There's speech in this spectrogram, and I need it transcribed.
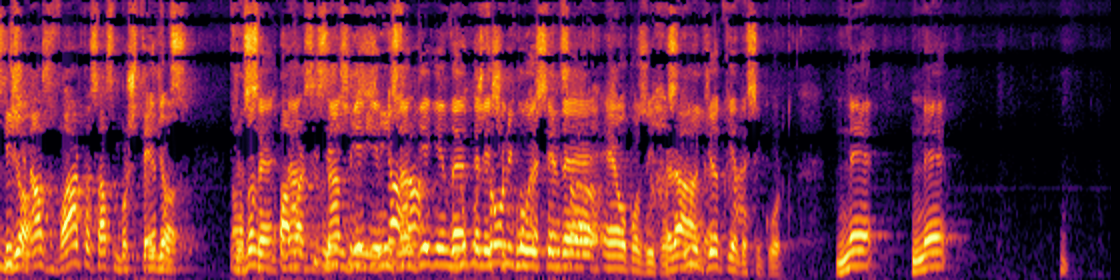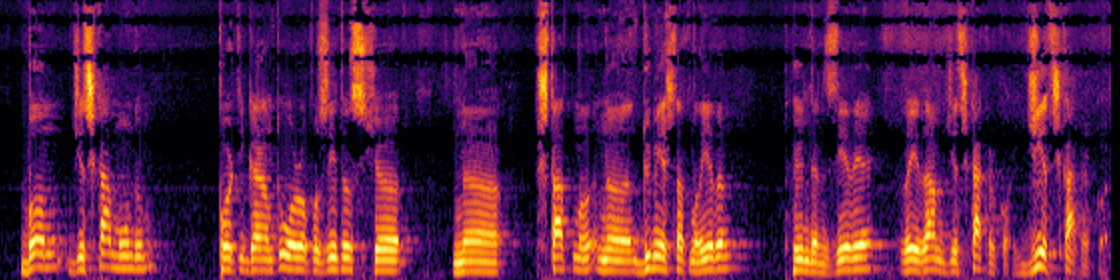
ishin jo. as vartës, as mbështetës. Jo. Do të pavarësisht se ishin na ndjekin dhe teleshikuesit e opozitës. Një gjë të jetë e sigurt. Ne ne Bëmë gjithçka mundëm për t'i garantuar opozitës që në, 7, në 2017 të hynte në zgjedhje dhe i dhamë gjithçka kërkoi. Gjithçka kërkoi.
